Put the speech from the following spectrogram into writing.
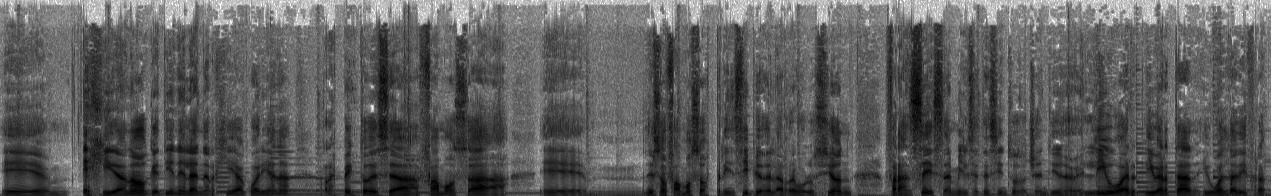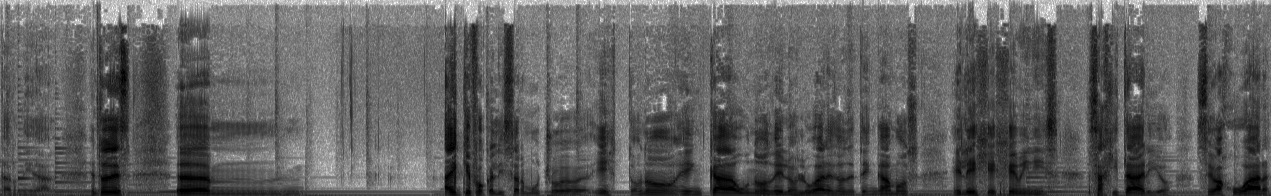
em, égida ¿no? que tiene la energía acuariana respecto de esa famosa em, de esos famosos principios de la Revolución Francesa en 1789, libertad, igualdad y fraternidad. Entonces, hay que focalizar mucho esto, ¿no? En cada uno de los lugares donde tengamos el eje Géminis Sagitario, se va a jugar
